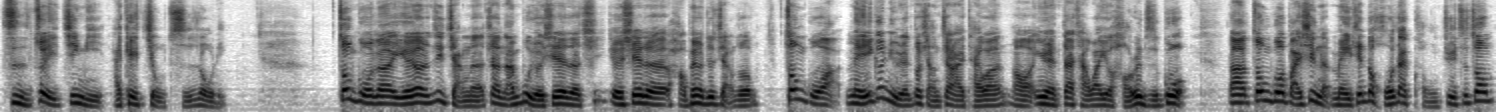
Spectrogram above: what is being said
纸醉金迷，还可以酒池肉林。中国呢，也有人去讲呢，像南部有些的、有些的好朋友就讲说，中国啊，每一个女人都想嫁来台湾哦，因为在台湾有好日子过。那中国百姓呢，每天都活在恐惧之中，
